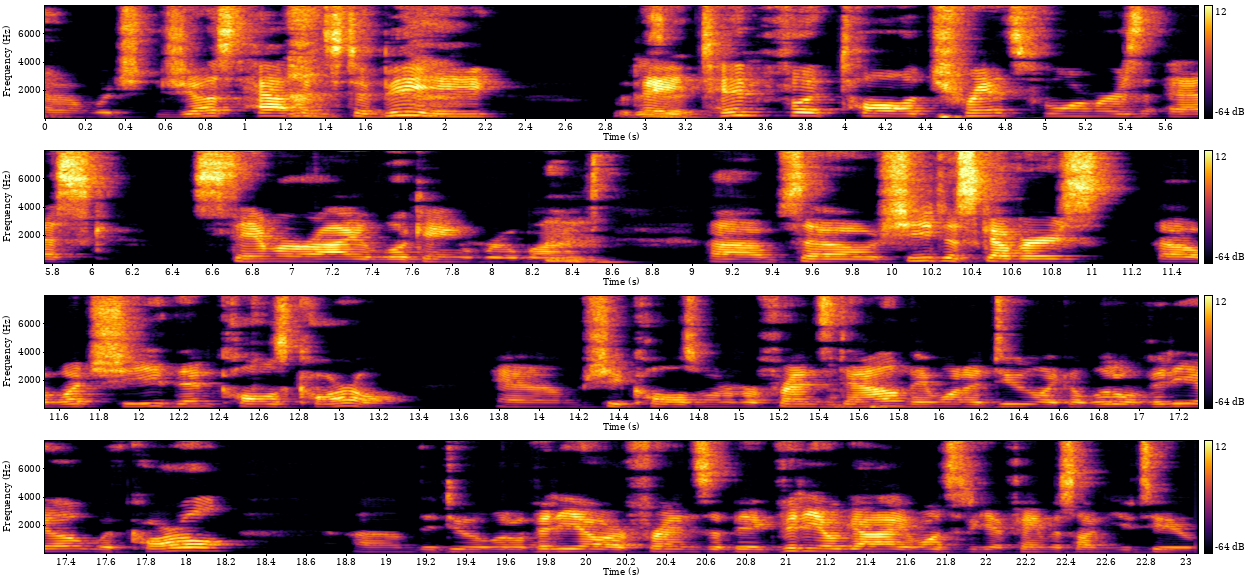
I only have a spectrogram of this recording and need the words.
uh, which just happens to be a it? 10 foot tall Transformers esque samurai looking robot. um, so she discovers uh, what she then calls Carl. Um, she calls one of her friends down. They want to do like a little video with Carl. Um, they do a little video. Our friend's a big video guy. He wants to get famous on YouTube.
